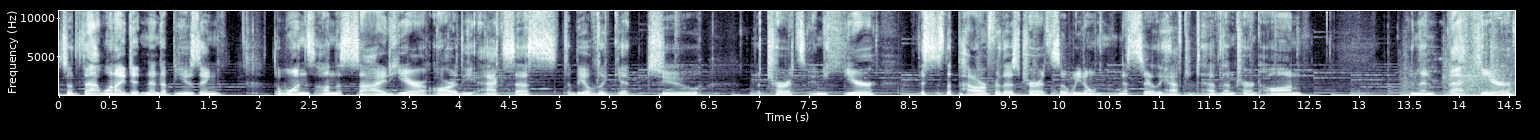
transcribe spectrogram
So that one I didn't end up using. The ones on the side here are the access to be able to get to the turrets in here. This is the power for those turrets, so we don't necessarily have to have them turned on. And then back here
